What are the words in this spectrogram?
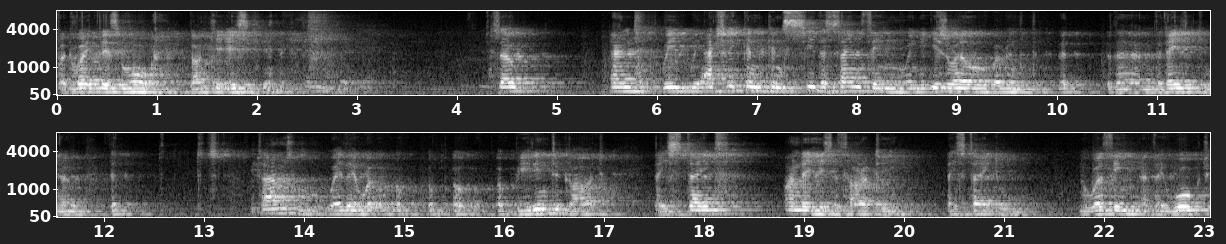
But wait, there's more. Donkey is here. So and we, we actually can, can see the same thing when Israel were in the, the, the, the desert, you know, the times where they were obedient to God, they stayed under His authority, they stayed with Him, and they walked.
